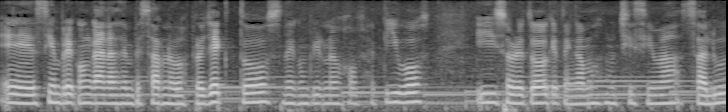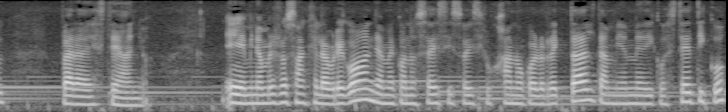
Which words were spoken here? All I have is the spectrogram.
eh, siempre con ganas de empezar nuevos proyectos, de cumplir nuevos objetivos y sobre todo que tengamos muchísima salud para este año. Eh, mi nombre es Rosángela Obregón, ya me conocéis y soy cirujano colorectal, también médico estético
